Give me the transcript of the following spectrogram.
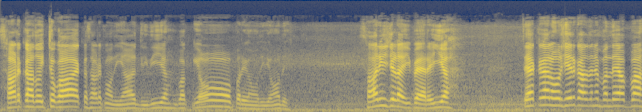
ਸੜਕਾਂ ਤੋਂ ਇੱਥੋਂ ਕਾ ਇੱਕ ਸੜਕ ਆਉਂਦੀ ਆ, ਦੀਦੀ ਆ, ਬਾਕੀ ਉਹ ਪਰੇ ਆਉਂਦੀ ਆ ਉਹਦੇ। ਸਾਰੀ ਚੜਾਈ ਪੈ ਰਹੀ ਆ। ਤੇ ਇੱਕ ਗੱਲ ਹੋਰ ਸ਼ੇਅਰ ਕਰਦੇ ਨੇ ਬੰਦੇ ਆਪਾਂ,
